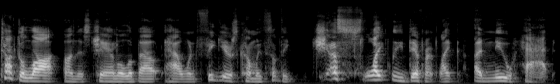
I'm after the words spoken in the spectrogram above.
talked a lot on this channel about how when figures come with something just slightly different, like a new hat,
